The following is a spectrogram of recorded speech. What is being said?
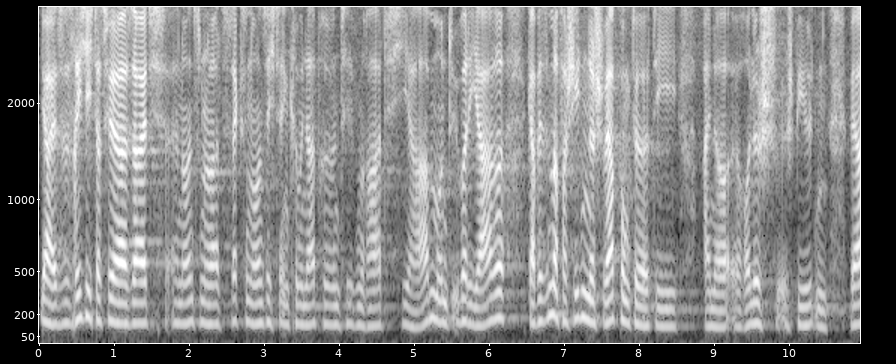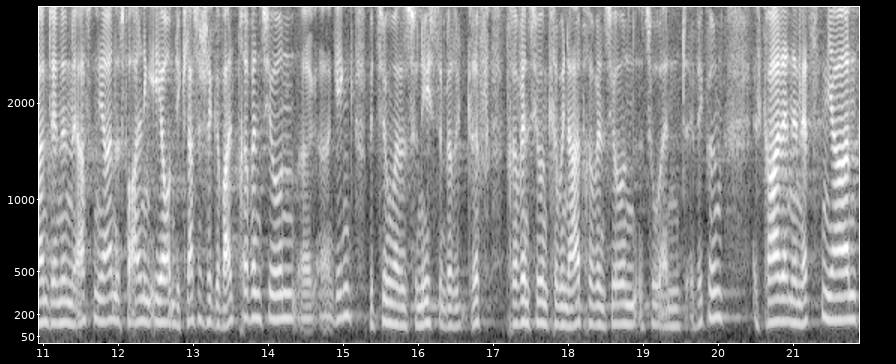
Ja, es ist richtig, dass wir seit 1996 den Kriminalpräventiven Rat hier haben und über die Jahre gab es immer verschiedene Schwerpunkte, die eine Rolle spielten. Während in den ersten Jahren es vor allen Dingen eher um die klassische Gewaltprävention äh, ging, beziehungsweise zunächst den Begriff Prävention, Kriminalprävention zu entwickeln, ist gerade in den letzten Jahren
